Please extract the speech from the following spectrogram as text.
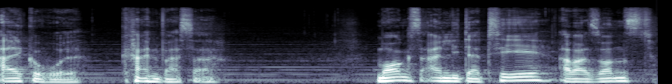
Alkohol, kein Wasser. Morgens ein Liter Tee, aber sonst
